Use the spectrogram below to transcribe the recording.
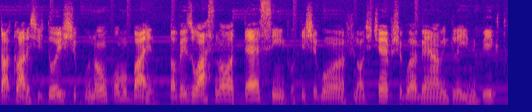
tá, claro, esses dois, tipo, não como o Bayern. Talvez o Arsenal até sim, porque chegou à final de Champions, chegou a ganhar o inglês invicto.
